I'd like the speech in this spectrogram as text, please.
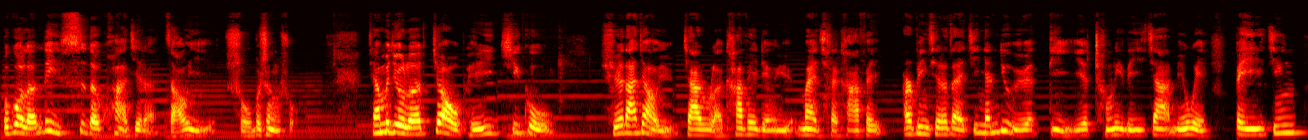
不过呢，类似的跨界呢早已数不胜数。前不久了，教培机构学达教育加入了咖啡领域，卖起了咖啡，而并且呢，在今年六月底成立了一家名为北京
